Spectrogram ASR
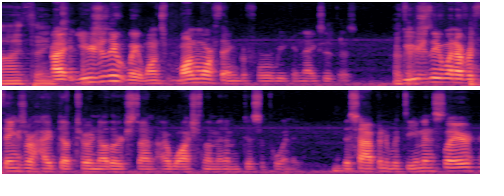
I think. Uh, usually, wait, once, one more thing before we can exit this. okay. Usually, whenever things are hyped up to another extent, I watch them and I'm disappointed. This happened with Demon Slayer.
